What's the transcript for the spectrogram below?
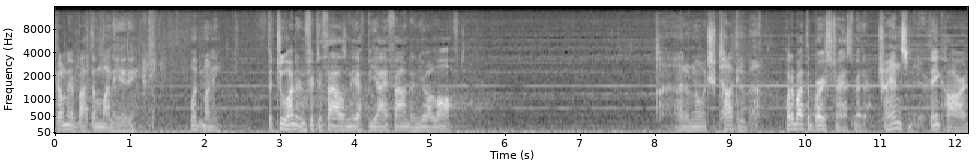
Tell me about the money, Eddie. What money? The 250000 the FBI found in your loft. I don't know what you're talking about. What about the burst transmitter? Transmitter? Think hard.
